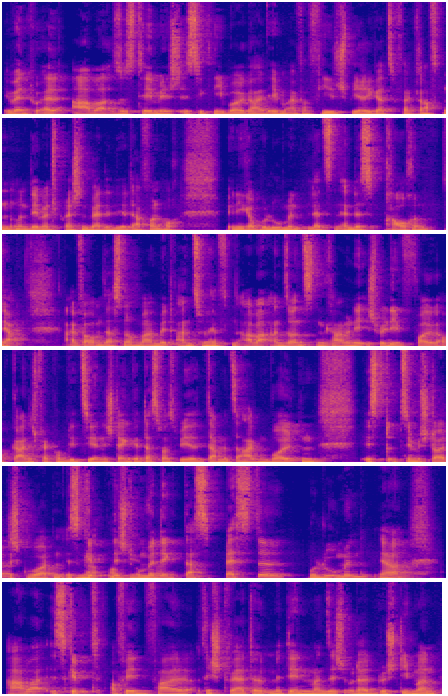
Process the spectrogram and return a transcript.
eventuell, aber systemisch ist die Kniebeuge halt eben einfach viel schwieriger zu verkraften und dementsprechend werdet ihr davon auch weniger Volumen letzten Endes brauchen. Ja, einfach um das nochmal mit anzuheften. Aber ansonsten, Carmine, ich will die Folge auch gar nicht verkomplizieren. Ich denke, das, was wir damit sagen wollten, ist ziemlich deutlich geworden. Es ja, gibt nicht unbedingt Fall. das beste Volumen, ja, aber es gibt auf jeden Fall Richtwerte, mit denen man sich oder durch die man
